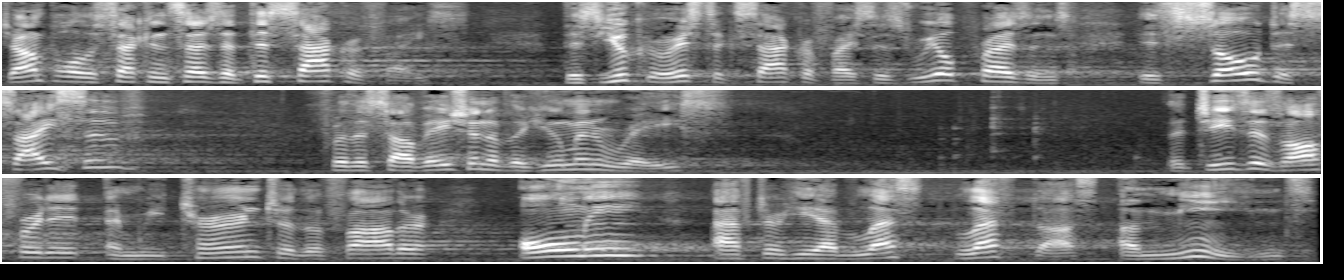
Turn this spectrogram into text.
John Paul II says that this sacrifice this Eucharistic sacrifice, this real presence, is so decisive for the salvation of the human race that Jesus offered it and returned to the Father only after he had left, left us a means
